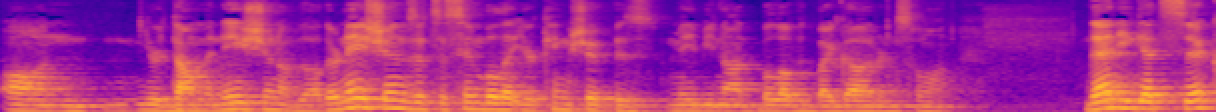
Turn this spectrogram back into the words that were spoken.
on your domination of the other nations, it's a symbol that your kingship is maybe not beloved by God and so on. Then he gets sick,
